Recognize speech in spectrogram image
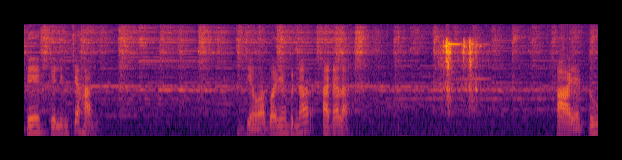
D. Kelincahan Jawaban yang benar adalah A yaitu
